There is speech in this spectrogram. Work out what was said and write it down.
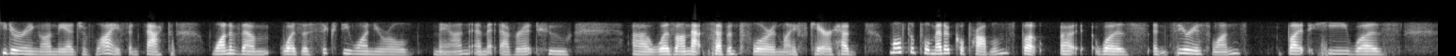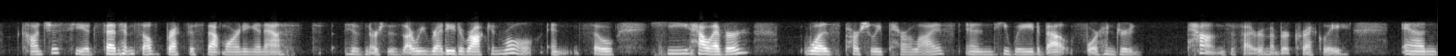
teetering on the edge of life. In fact, one of them was a 61 year old man, Emmett Everett, who uh, was on that seventh floor in life care, had multiple medical problems, but uh, was and serious ones. But he was conscious. He had fed himself breakfast that morning and asked his nurses, "Are we ready to rock and roll?" And so he, however, was partially paralyzed, and he weighed about 400 pounds, if I remember correctly. And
